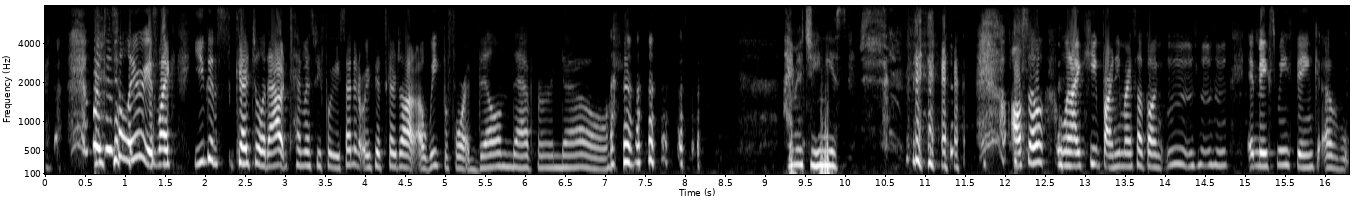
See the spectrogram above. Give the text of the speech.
which is hilarious. Like you could schedule it out ten minutes before you send it, or you could schedule it out a week before. They'll never know. I'm a genius. also, when I keep finding myself going, mm-hmm, it makes me think of,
